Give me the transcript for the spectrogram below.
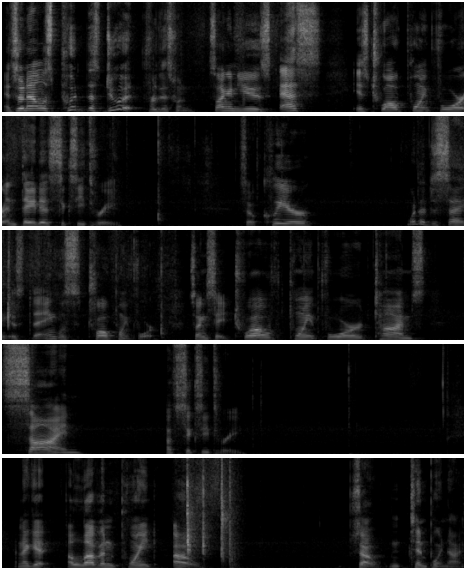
And so now let's put let's do it for this one. So I'm going to use s is 12.4 and theta is 63. So clear. What did I just say? Is the angle is 12.4. So I can say 12.4 times sine of 63 and I get 11.0. So 10.9.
